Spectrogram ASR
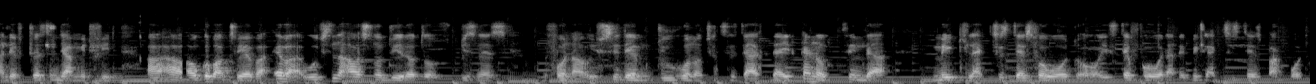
and they've strengthened their midfield. I, I'll, I'll go back to Eva. Eva, we've seen Arsenal do a lot of business before now. We've seen them do one or two things that they kind of thing that make like two steps forward or a step forward and they make like two steps backward.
